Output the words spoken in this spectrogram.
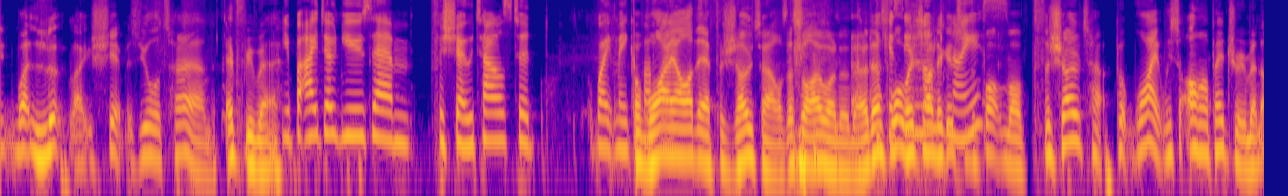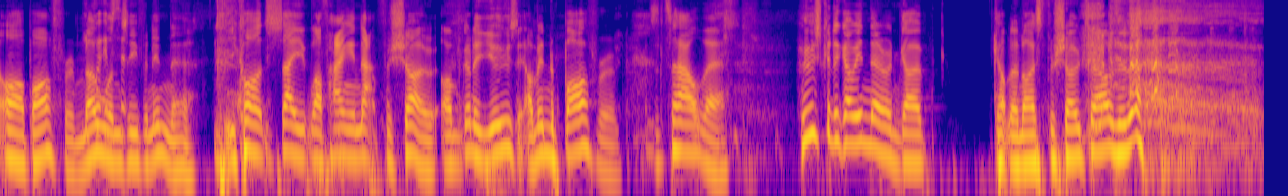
you might look like shit. It's your tan everywhere. Yeah, but I don't use um for show towels to wipe makeup. But why are there for show towels? That's what I want to know. That's Because what we're trying to look get to the nice. bottom of. For show towel, but why? It's our bedroom and our bathroom. No But if one's the- even in there. You can't say, "Well, I'm hanging that for show." I'm going to use it. I'm in the bathroom. There's a towel there. Who's going to go in there and go? A Couple of nice for show towels. Is it?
